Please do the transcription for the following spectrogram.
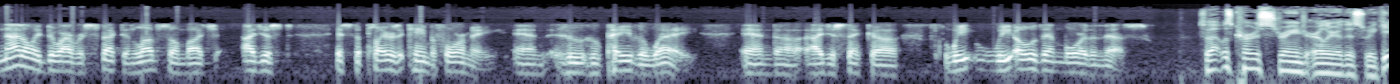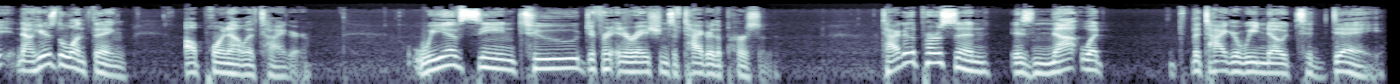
not only do I respect and love so much, I just it's the players that came before me and who who paved the way, and uh, I just think uh, we we owe them more than this. So that was Curtis Strange earlier this week. Now here's the one thing I'll point out with Tiger. We have seen two different iterations of Tiger the person. Tiger the person is not what the Tiger we know today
